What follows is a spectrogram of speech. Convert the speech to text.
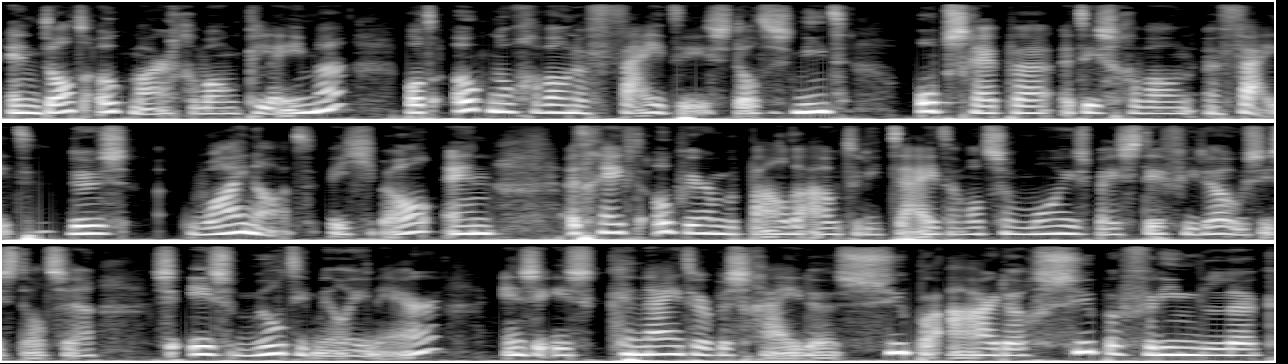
En dat ook maar gewoon claimen. Wat ook nog gewoon een feit is. Dat is niet opscheppen. Het is gewoon een feit. Dus why not? Weet je wel? En het geeft ook weer een bepaalde autoriteit. En wat zo mooi is bij Steffi Roos, is dat ze, ze is multimiljonair. En ze is knijterbescheiden, super aardig, super vriendelijk.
